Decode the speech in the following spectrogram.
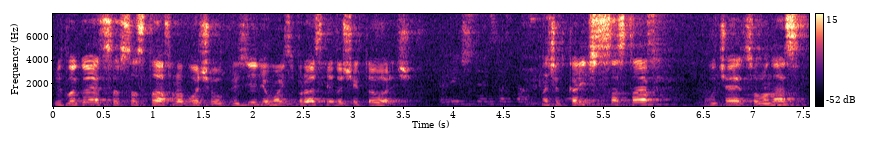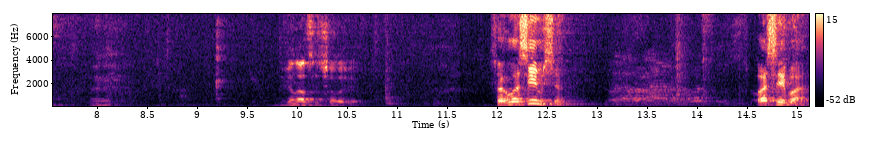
предлагается в состав рабочего президиума избрать следующих товарищей. Количественный состав. Значит, количество состав получается у нас 12 э, человек. Согласимся? Спасибо.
